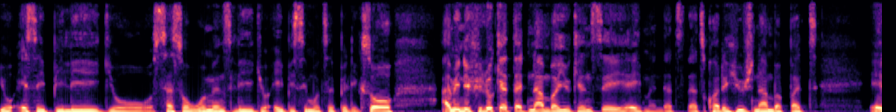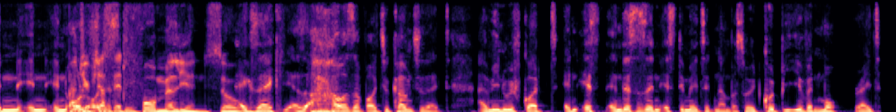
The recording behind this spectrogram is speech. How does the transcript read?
your SAB League, your Sasol Women's League, your ABC Motsepe League. So, I mean, if you look at that number, you can say, hey, man, that's, that's quite a huge number. But in in in but all you've honesty, just said four million, so Exactly, as I was about to come to that. I mean, we've got an est- and this is an estimated number, so it could be even more, right?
